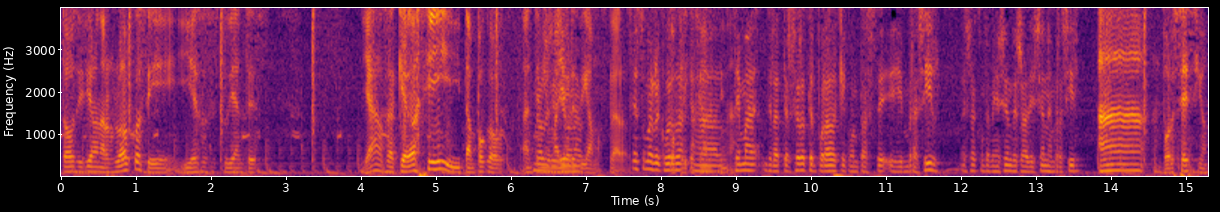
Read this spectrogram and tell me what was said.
todos se hicieron a los locos y, y esos estudiantes ya, o sea, quedó ahí y tampoco han No mayores, digamos, claro. Esto me recuerda al tema de la tercera temporada que contaste en Brasil, esa contaminación de radiación en Brasil, Ah, por cesio.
